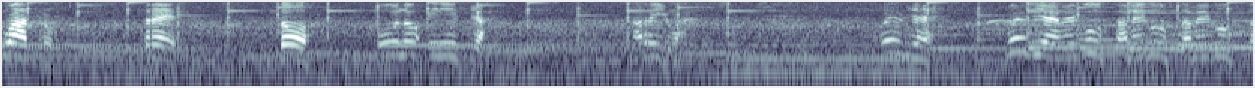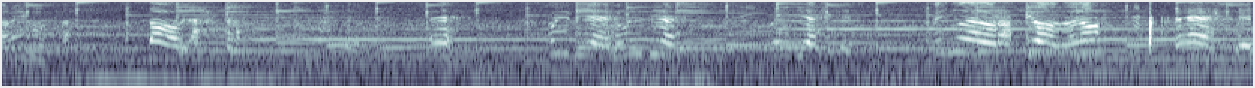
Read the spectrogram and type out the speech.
4, 3, 2, 1, inicia. Arriba. Muy bien, muy bien, me gusta, me gusta, me gusta, me gusta. Dobla. Eh, muy bien, muy bien, muy bien. Signo de adoración, ¿no? Eh,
